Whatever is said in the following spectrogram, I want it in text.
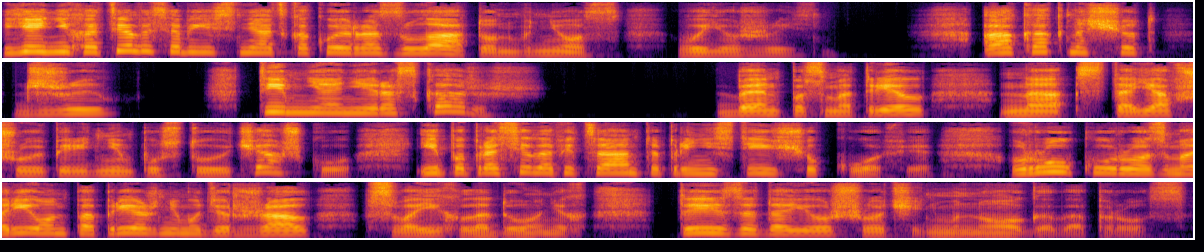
Ей не хотелось объяснять, какой разлад он внес в ее жизнь. — А как насчет Джил? Ты мне о ней расскажешь? Бен посмотрел на стоявшую перед ним пустую чашку и попросил официанта принести еще кофе. Руку Розмари он по-прежнему держал в своих ладонях. «Ты задаешь очень много вопросов».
